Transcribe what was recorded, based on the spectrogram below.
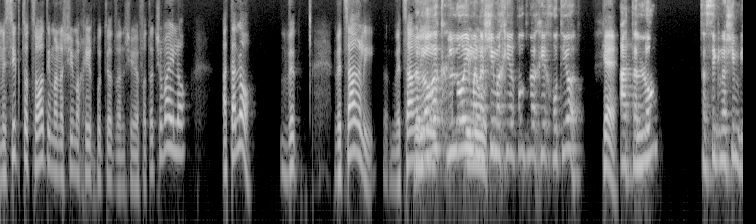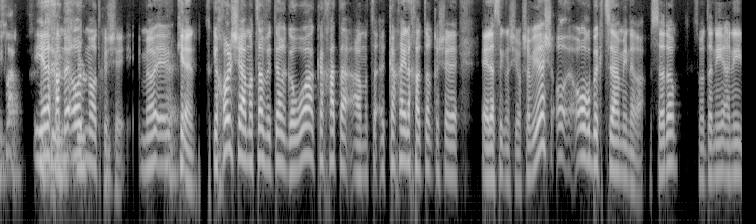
משיג תוצאות עם הנשים הכי איכותיות ואנשים יפות? התשובה היא לא. אתה לא. ו- וצר לי, וצר ולא לי, רק לא עם כאילו, הנשים הכי יפות והכי איכותיות, כן. אתה לא תשיג נשים בכלל. יהיה לך כאילו, מאוד מאוד קשה. מ- כן, כן, ככל שהמצב יותר גרוע, ככה, אתה, המצ... ככה יהיה לך יותר קשה אה, להשיג נשים. עכשיו, יש אור אור בקצה המנהרה, בסדר? זאת אומרת, אני, אני,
